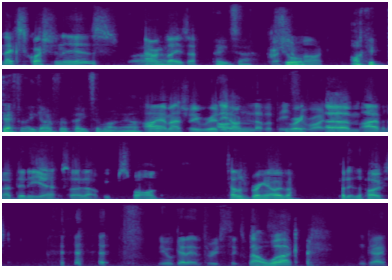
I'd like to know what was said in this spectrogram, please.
Next question is Aaron Uh, Glazer. Pizza. Question sure. mark. I could definitely go for a pizza right now. I am actually really I would hungry. love a pizza right now. Um, I haven't had dinner yet, so that would be spot on. Tell them to bring it over. Put it in the post. You'll get it in three to six weeks. That'll work. Okay.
